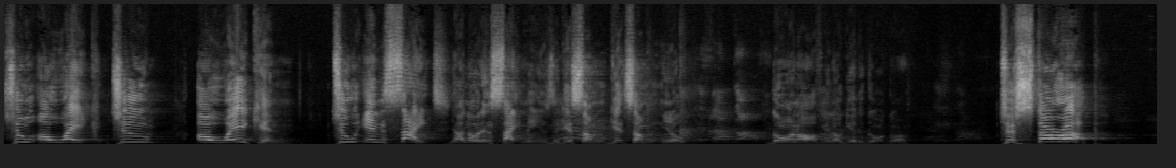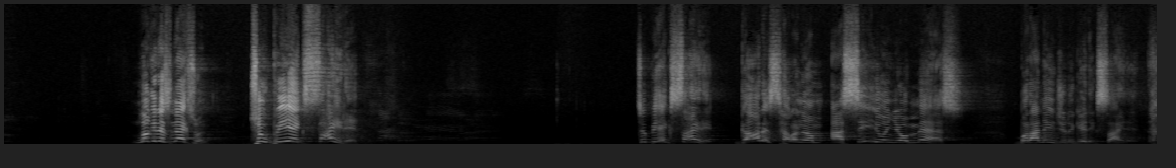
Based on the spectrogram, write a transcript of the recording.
to awake, to awaken, to incite. Y'all know what incite means? To get some, get some, you know, going off. You know, get it going. going. To stir up. Look at this next one. To be excited. To be excited. God is telling them, I see you in your mess, but I need you to get excited.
